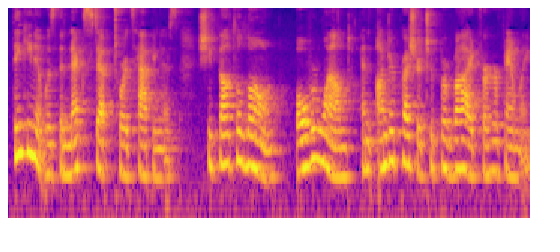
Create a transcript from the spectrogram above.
thinking it was the next step towards happiness. She felt alone, overwhelmed, and under pressure to provide for her family.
